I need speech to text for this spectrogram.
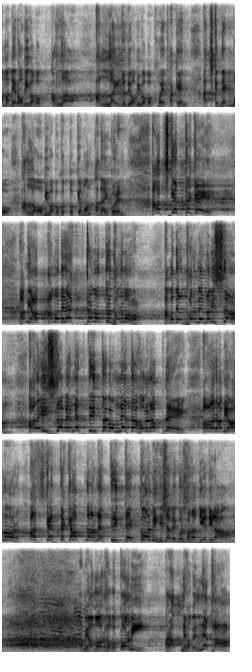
আমাদের অভিভাবক আল্লাহ আল্লাহই যদি অভিভাবক হয়ে থাকেন, আজকে দেখব আল্লাহ অভিভাবকত্ব কেমন আদায় করেন। আজকের থেকে আমি আমাদের একটা মাত্র ধর্ম। আমাদের ধর্মের নাম ইসলাম। আর ইসলামের নেতৃত্ব এবং নেতা হলেন আপনি। আর আমি অমর। আজকের থেকে আপনার নেতৃত্বে কর্মী হিসাবে ঘোষণা দিয়ে দিলাম। আমি অমর হব কর্মী। আর আপনি হবে নেতা।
